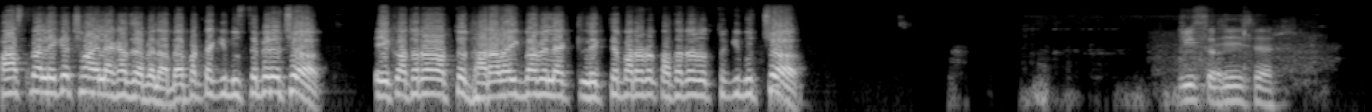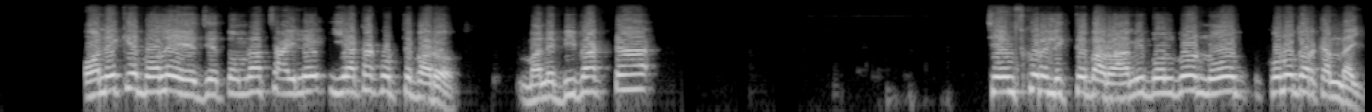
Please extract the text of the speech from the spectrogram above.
পাঁচ না লিখে ছয় লেখা যাবে না। ব্যাপারটা কি বুঝতে পেরেছ? এই কথাটার অর্থ ধারাবাহিক ভাবে লিখতে পারার কথাটার অর্থ কি বুঝছ? অনেকে বলে যে তোমরা চাইলে ইয়াটা করতে পারো। মানে বিভাগটা চেঞ্জ করে লিখতে পারো। আমি বলব নো কোনো দরকার নাই।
